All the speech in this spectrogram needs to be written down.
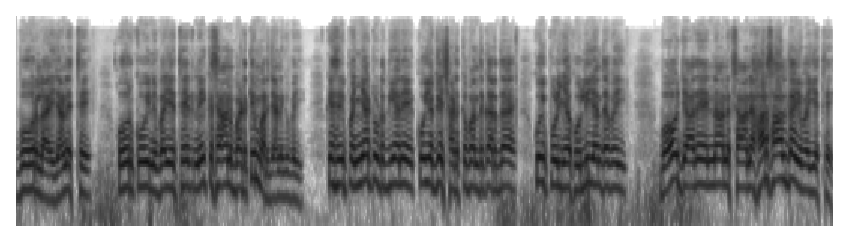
ਬੋਰ ਲਾਏ ਜਾਣ ਇੱਥੇ। ਹੋਰ ਕੋਈ ਨਹੀਂ ਬਾਈ ਇੱਥੇ ਨਹੀਂ ਕਿਸਾਨ ਵੜ ਕੇ ਮਰ ਜਾਣਗੇ ਬਾਈ। ਕਿਸੇ ਪਈਆਂ ਟੁੱਟਦੀਆਂ ਨੇ ਕੋਈ ਅੱਗੇ ਸੜਕ ਬੰਦ ਕਰਦਾ ਹੈ ਕੋਈ ਪੁਲੀਆਂ ਖੋਲੀ ਜਾਂਦਾ ਬਾਈ। ਬਹੁਤ ਜ਼ਿਆਦਾ ਇੰਨਾ ਨੁਕਸਾਨ ਹੈ ਹਰ ਸਾਲ ਦਾ ਹੀ ਬਾਈ ਇੱਥੇ।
